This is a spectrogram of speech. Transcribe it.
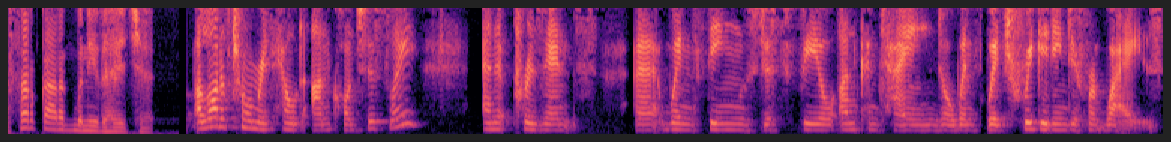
અસરકારક બની રહે છે A lot of trauma is held unconsciously and it presents uh, when things just feel uncontained or when we're triggered in different ways.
